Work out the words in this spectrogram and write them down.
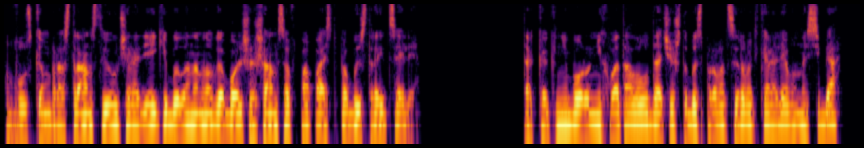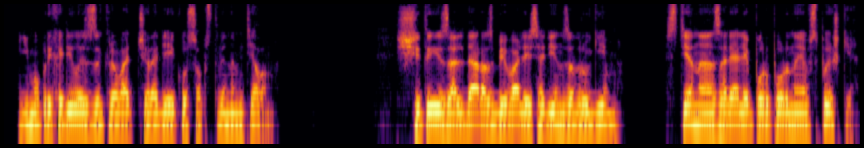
В узком пространстве у чародейки было намного больше шансов попасть по быстрой цели. Так как Небору не хватало удачи, чтобы спровоцировать королеву на себя, ему приходилось закрывать чародейку собственным телом. Щиты изо льда разбивались один за другим, стены озаряли пурпурные вспышки.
